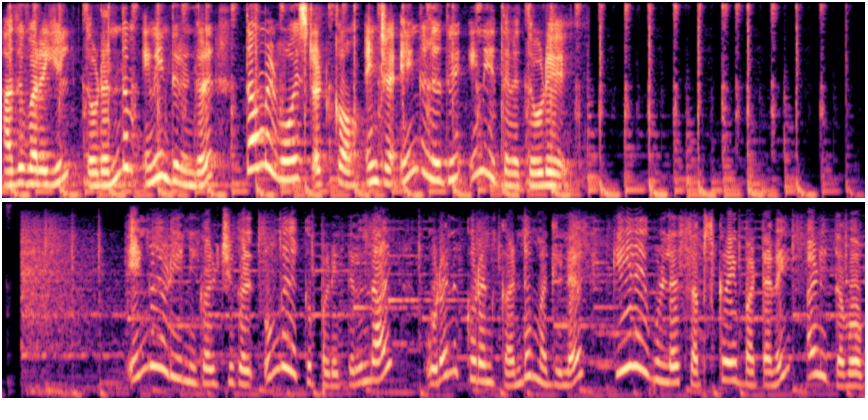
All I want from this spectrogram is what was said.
அதுவரையில் தொடர்ந்தும் இணைந்திருங்கள் தமிழ் வாய்ஸ் டாட் காம் என்ற எங்களது இணையதளத்தோடு. எங்களுடைய நிகழ்ச்சிகள் உங்களுக்கு பிடித்திருந்தால் உடனுக்குடன் கண்டு மகிழ கீழே உள்ள சப்ஸ்கிரைப் பட்டனை அழுத்தவும்.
